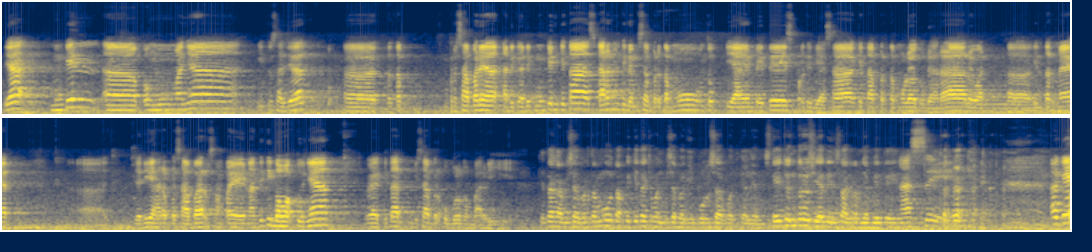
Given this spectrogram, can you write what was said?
ya mungkin eh, pengumumannya itu saja. Eh, tetap bersabar ya adik-adik. Mungkin kita sekarang tidak bisa bertemu untuk IAMPT seperti biasa. Kita bertemu lewat udara, lewat eh, internet. Eh, jadi harap bersabar sampai nanti tiba waktunya kita bisa berkumpul kembali. Kita nggak bisa bertemu tapi kita cuma bisa bagi pulsa buat kalian stay tune terus ya di instagramnya PT Asik. Oke,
